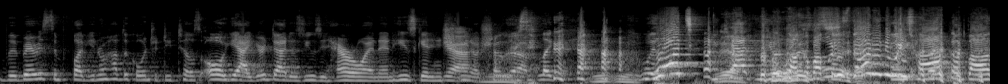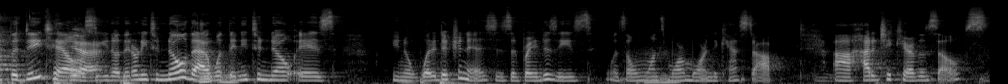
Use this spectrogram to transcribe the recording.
very simplified. You don't have to go into details. Oh yeah, your dad is using heroin and he's getting Yeah. you know sugared up. Like with- What? You Yeah. can't. You don't What talk is- about What the, is that anyway? We talk about the details. Yeah. You know, they don't need to know that. What they need to know is, you know, what addiction is. Is a brain disease when someone wants more and more and they can't stop. Uh, how to take care of themselves,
